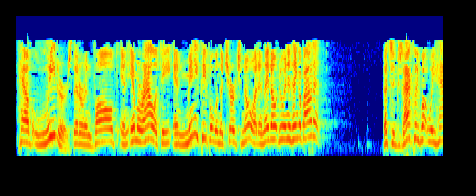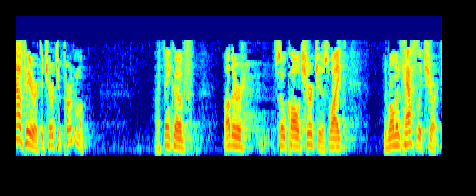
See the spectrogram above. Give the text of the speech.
have leaders that are involved in immorality, and many people in the church know it, and they don't do anything about it. That's exactly what we have here at the church at Pergamum. I think of other so called churches like the Roman Catholic Church.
